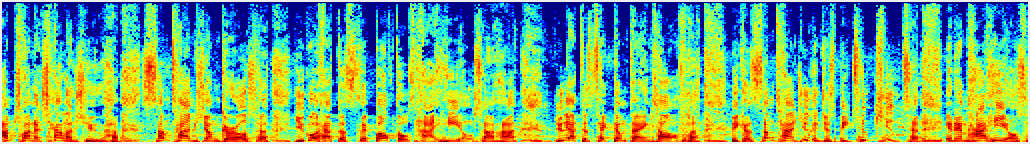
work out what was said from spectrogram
I'm trying to challenge you. Sometimes, young girls, you're going to have to slip off those high heels. Uh-huh. You got to take them things off because sometimes you can just be too cute in them high heels.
